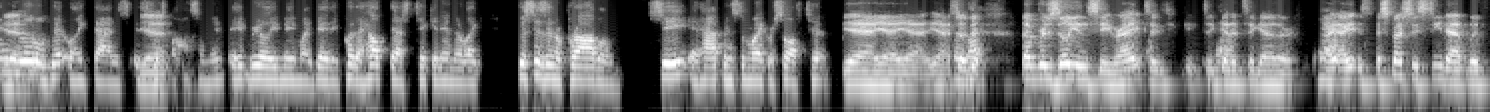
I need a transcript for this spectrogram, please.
any yeah. little bit like that is, is yeah. just awesome. It, it really made my day. They put a help desk ticket in. They're like, this isn't a problem. See, it happens to Microsoft too. Yeah, yeah, yeah, yeah. So, so that, the, the, resiliency, right, to to yeah. get it together. I, I, especially see that with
